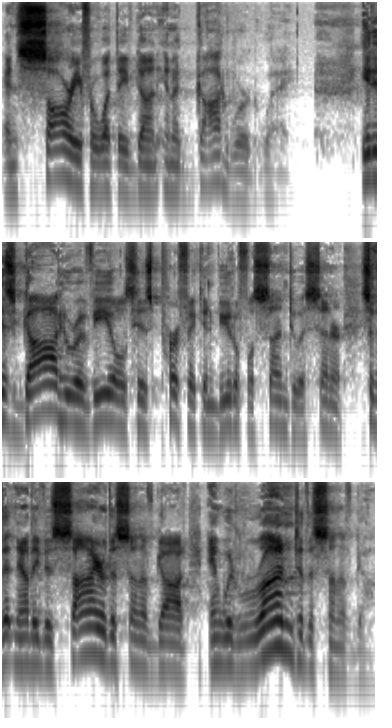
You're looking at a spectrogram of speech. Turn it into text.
and sorry for what they've done in a Godward way. It is God who reveals his perfect and beautiful Son to a sinner so that now they desire the Son of God and would run to the Son of God.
